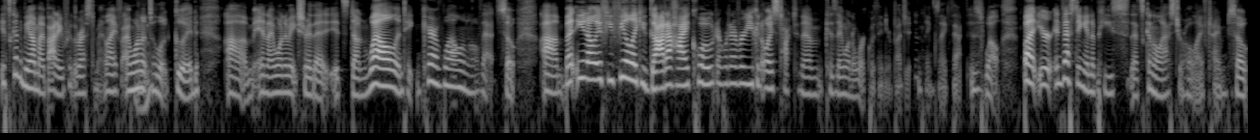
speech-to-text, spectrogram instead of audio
it's going to be on my body for the rest of my life. I want it to look good, um, and I want to make sure that it's done well and taken care of well and all that. So, um, but you know, if you feel like you got a high quote or whatever, you can always talk to them because they want to work within your budget and things like that as well. But you're investing in a piece that's going to last your whole lifetime. So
